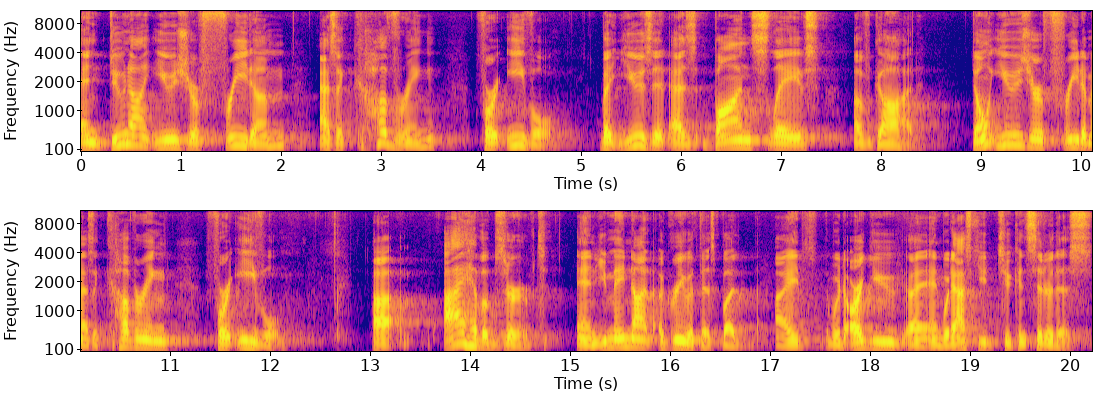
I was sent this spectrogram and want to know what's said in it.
and do not use your freedom as a covering for evil, but use it as bond slaves of God. Don't use your freedom as a covering for evil. Uh, I have observed, and you may not agree with this, but I would argue uh, and would ask you to consider this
